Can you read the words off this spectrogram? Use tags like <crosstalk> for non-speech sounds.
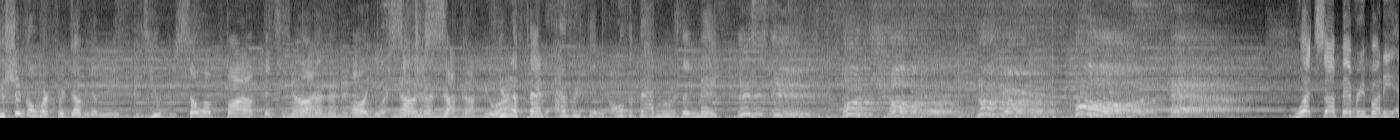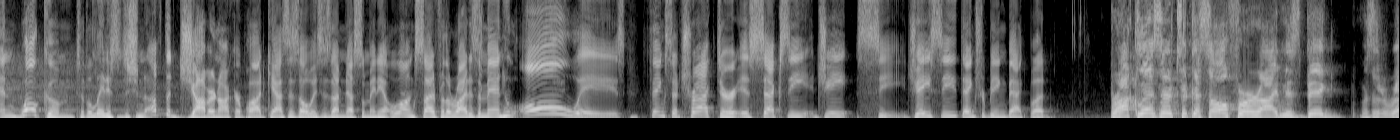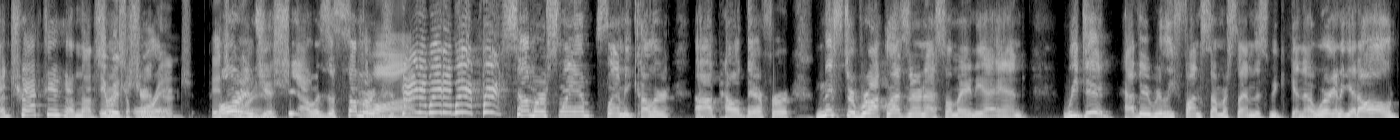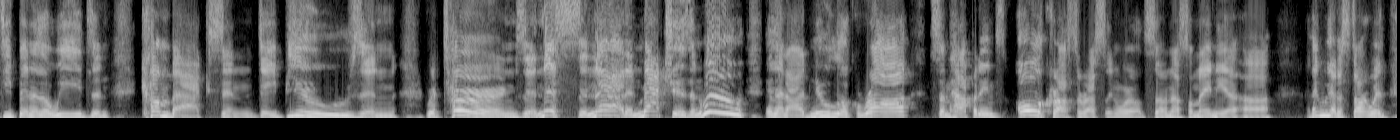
You should go work for WWE because you'd be so up far up Vince's No, butt. no, no, no, oh, no. Oh, you are No, such no, a no, sucker. no, you are. defend everything, all the bad moves they make. This is the Jobber Knocker Podcast. What's up, everybody, and welcome to the latest edition of the Jobber Knocker podcast. As always, as I'm Nestlemania, alongside for the ride is a man who always thinks a tractor is sexy, JC. JC, thanks for being back, bud. Brock Lesnar took us all for a ride in his big. Was it a red tractor? I'm not sure. It was for sure there. orange. It's Orange-ish, yeah. It was a summer summer slam, slammy color uh, palette there for Mr. Brock Lesnar in WrestleMania, and we did have a really fun SummerSlam this weekend. Uh, we're going to get all deep into the weeds and comebacks and debuts and returns and this and that and matches and woo, and then a new look Raw, some happenings all across the wrestling world. So Nestlemania, uh, I think we got to start with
